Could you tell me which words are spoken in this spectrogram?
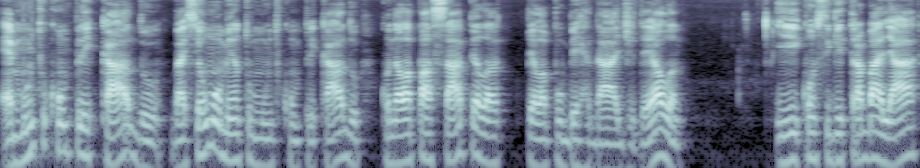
é muito complicado, vai ser um momento muito complicado quando ela passar pela, pela puberdade dela e conseguir trabalhar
